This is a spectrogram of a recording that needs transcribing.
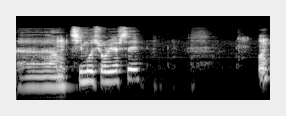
Euh, un petit mot sur l'UFC Ouais.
